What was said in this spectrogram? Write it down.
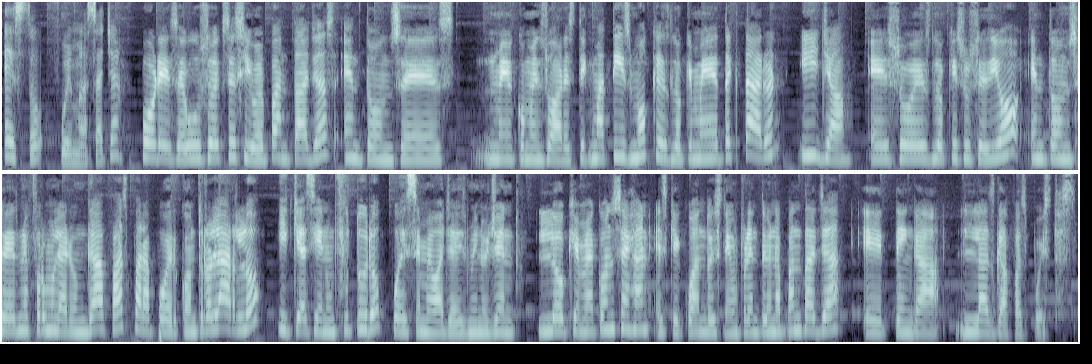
esto fue más allá. Por ese uso excesivo de pantallas, entonces me comenzó a dar estigmatismo, que es lo que me detectaron, y ya, eso es lo que sucedió. Entonces me formularon gafas para poder controlarlo y que así en un futuro pues se me vaya disminuyendo. Lo que me aconsejan es que cuando esté enfrente de una pantalla eh, tenga las gafas puestas.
